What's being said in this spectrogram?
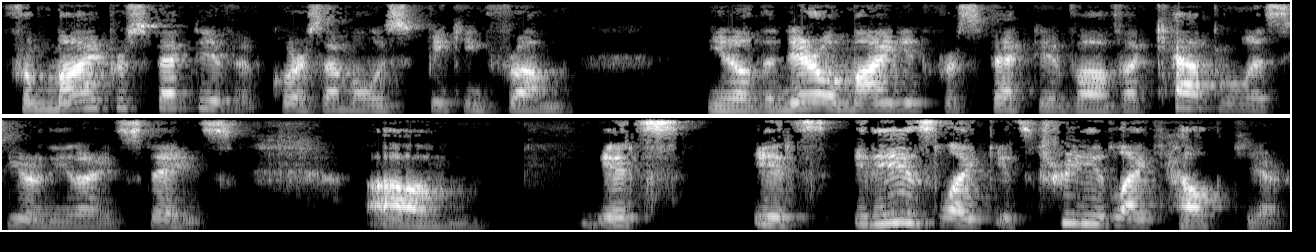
from my perspective, of course, I'm always speaking from you know, the narrow-minded perspective of a capitalist here in the United States. Um, it's it's it is like it's treated like healthcare,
